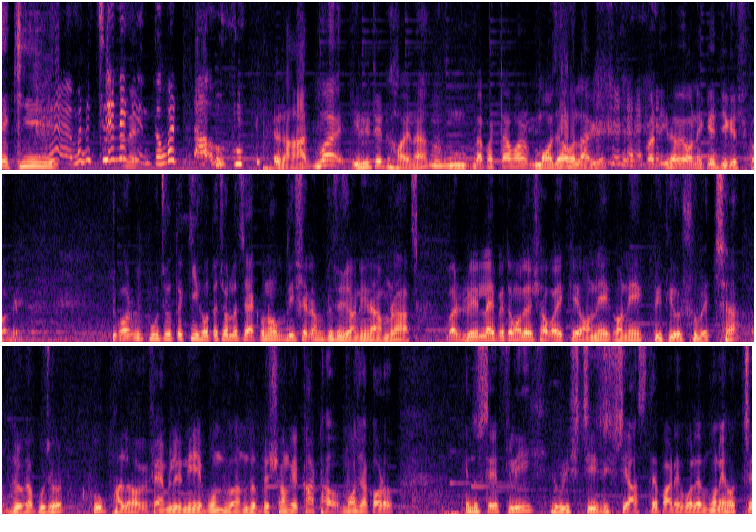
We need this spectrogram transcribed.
দেখি। হ্যাঁ মানে চেনে কিন্তু বাট তাও। রাগ বা ইরিটেট হয় না ব্যাপারটা আমার মজাও লাগে বাট এইভাবে অনেকে জিজ্ঞেস করে। এবার পুজোতে কি হতে চলেছে এখনও অবধি সেরকম কিছু জানি না আমরা আজ। বাট রিয়েল লাইফে তোমাদের সবাইকে অনেক অনেক প্রীতি ও শুভেচ্ছা দুর্গাপুজোর খুব ভালোভাবে ফ্যামিলি নিয়ে বন্ধু বান্ধবদের সঙ্গে কাটাও মজা করো। কিন্তু সেফলি বৃষ্টি বৃষ্টি আসতে পারে বলে মনে হচ্ছে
